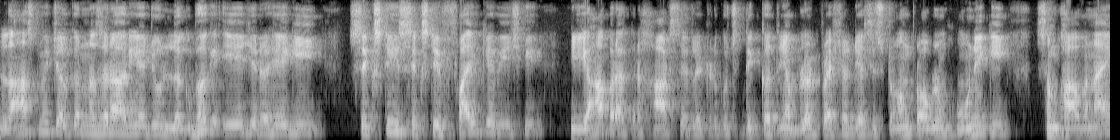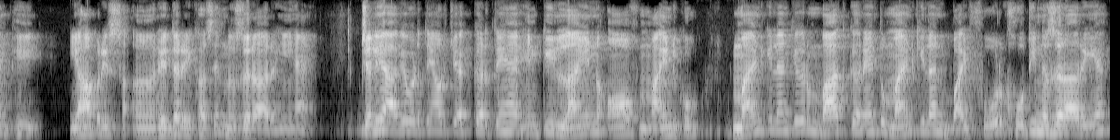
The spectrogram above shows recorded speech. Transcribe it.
लास्ट में चलकर नज़र आ रही है, जो लगभग एज रहेगी 60 65 के बीच की। यहाँ पर आकर हार्ट से रिलेटेड कुछ दिक्कत या ब्लड प्रेशर जैसी स्ट्रॉन्ग प्रॉब्लम होने की संभावनाएँ भी यहाँ पर इस हृदय रेखा से नज़र आ रही हैं। चलिए आगे बढ़ते हैं और चेक करते हैं इनकी लाइन ऑफ़ माइंड को। माइंड की लाइन की अगर हम बात करें तो माइंड की लाइन बाइफोर्क होती नज़र आ रही है।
